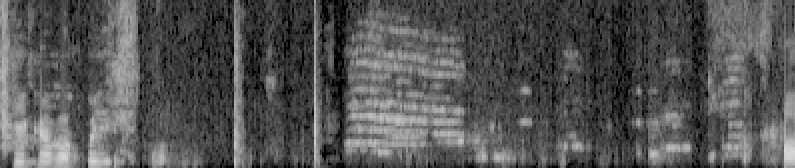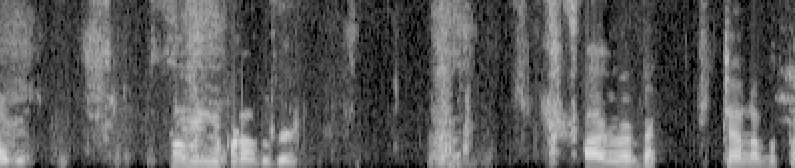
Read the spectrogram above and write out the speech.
ਠੀਕ ਹੈ ਬਾਪੂ ਜੀ। ਆ ਗਏ। ਆ ਮੈਨੂੰ ਫੜਾ ਦੋ ਬੈਗ। ਆ ਜਾਓ ਬੇਬੇ। ਚੱਲ ਪੁੱਤ।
